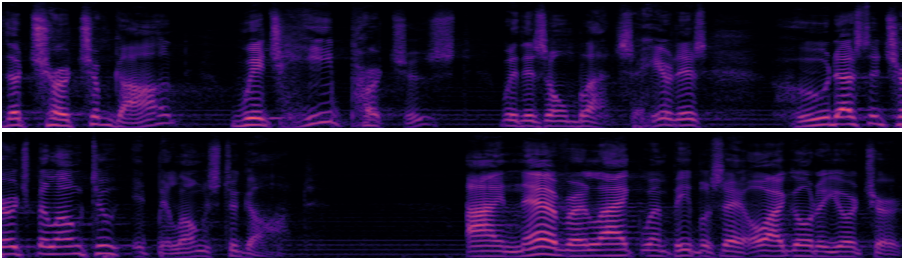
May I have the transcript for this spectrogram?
the church of God, which he purchased with his own blood. So here it is. Who does the church belong to? It belongs to God. I never like when people say, Oh, I go to your church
